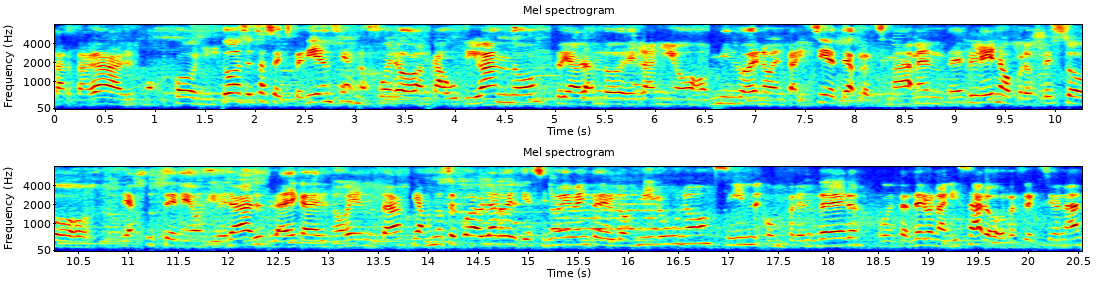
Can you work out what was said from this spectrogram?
Tartagal, Mosconi. Todas esas experiencias nos fueron cautivando, estoy hablando del año 1997 aproximadamente, pleno proceso de ajuste neoliberal, la década del 90. Digamos, no se puede hablar del 19-20 del 2001 sin comprender o entender o analizar o reflexionar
